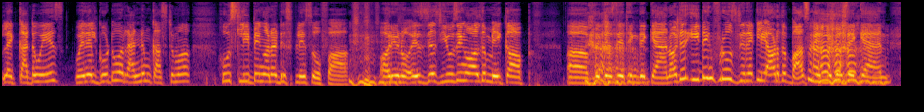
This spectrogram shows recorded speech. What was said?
like cutaways where they'll go to a random customer who's sleeping on a display sofa or you know is just using all the makeup uh, because they think they can or just eating fruits directly out of the basket because they can.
